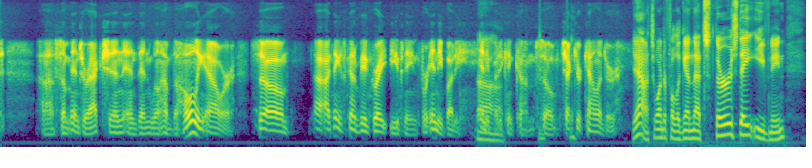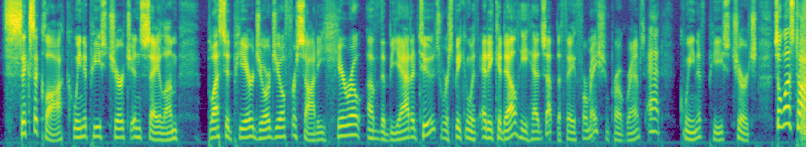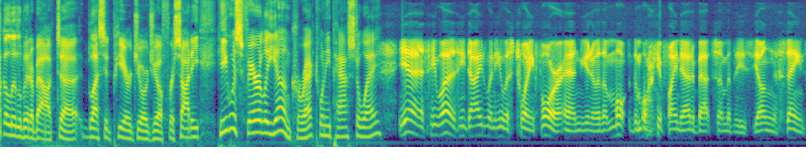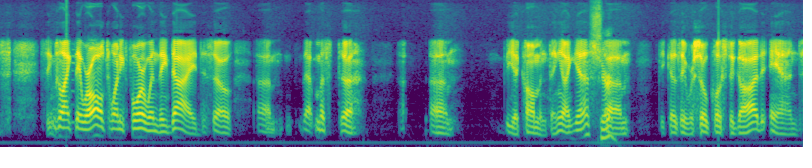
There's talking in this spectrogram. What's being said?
uh, some interaction, and then we'll have the holy hour. So I think it's going to be a great evening for anybody. Anybody uh, can come. So check your calendar. Yeah, it's wonderful. Again, that's Thursday evening, 6 o'clock, Queen of Peace Church in Salem. Blessed Pier Giorgio Frassati, hero of the Beatitudes. We're speaking with Eddie Caudel. He heads up the faith formation programs at Queen of Peace Church. So let's talk a little bit about uh, Blessed Pier Giorgio Frassati. He was fairly young, correct, when he passed away? Yes, he was. He died when he was 24. And, you know, the more, the more you find out about some of these young saints, seems like they were all 24 when they died. So um, that must... Uh, um, be a common thing, I guess. Sure. Um, because they were so close to God, and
